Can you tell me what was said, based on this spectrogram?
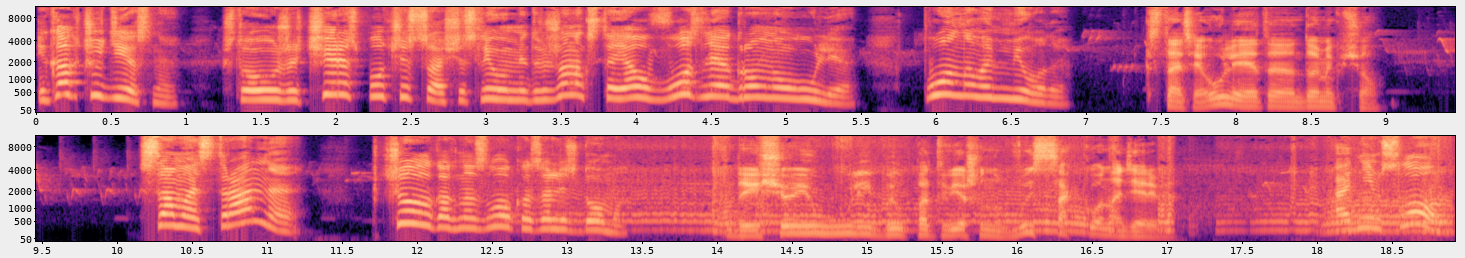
И как чудесно, что уже через полчаса счастливый медвежонок стоял возле огромного улья, полного меда. Кстати, улья – это домик пчел. Самое странное, пчелы, как назло, оказались дома. Да еще и улей был подвешен высоко на дереве. Одним словом,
